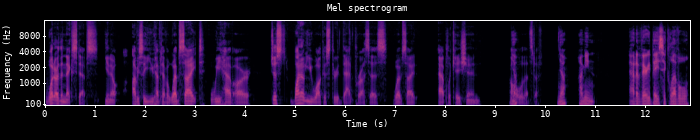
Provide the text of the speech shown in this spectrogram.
What are the next steps? You know, obviously you have to have a website. We have our just. Why don't you walk us through that process? Website, application, all of that stuff. Yeah. I mean, at a very basic level,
